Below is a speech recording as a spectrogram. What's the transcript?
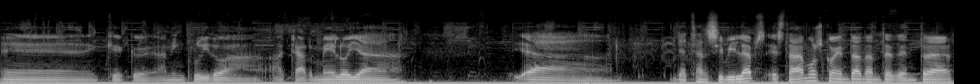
eh, que, que han incluido a, a Carmelo y a, y a, y a Billups. Estábamos comentando antes de entrar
